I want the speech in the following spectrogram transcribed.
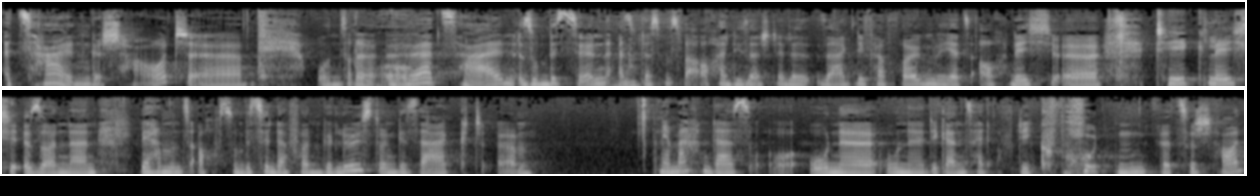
äh, Zahlen geschaut, äh, unsere wow. Hörzahlen, so ein bisschen. Mhm. Also das muss man auch an dieser Stelle sagen. Die verfolgen wir jetzt auch nicht äh, täglich, sondern wir haben uns auch so ein bisschen davon gelöst und gesagt, ähm, wir machen das ohne, ohne die ganze Zeit auf die Quoten äh, zu schauen.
